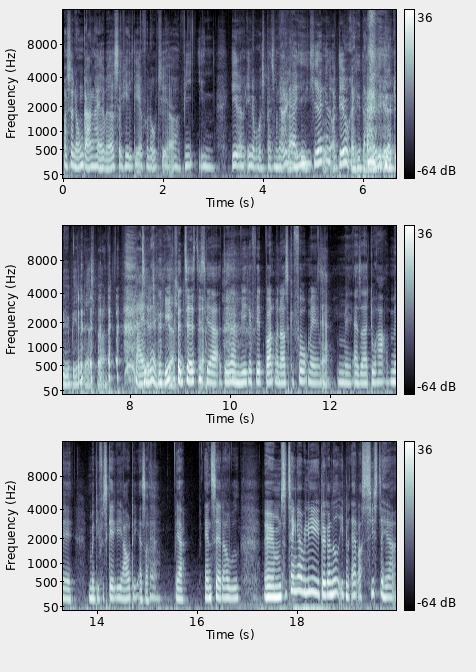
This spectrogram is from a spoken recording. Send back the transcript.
Og så nogle gange har jeg været så heldig at få lov til at vi en, en, af, en af vores personaler Nej. i kirken, og det er jo rigtig dejligt, eller døbe et af deres børn. Dejligt. Det er da helt ja. fantastisk, ja. Det er da mega fedt bånd, man også kan få med, ja. med altså at du har med, med de forskellige afdelinger. Altså, ja. ja ansatte herude. Øhm, så tænker jeg, at vi lige dykker ned i den aller sidste her.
